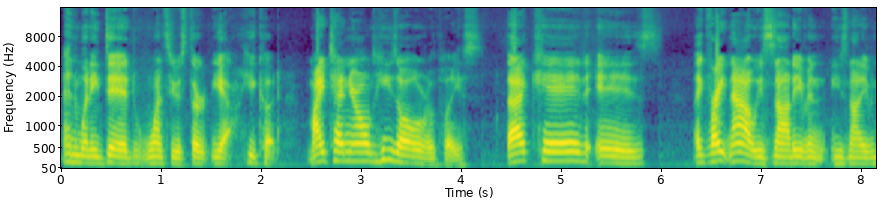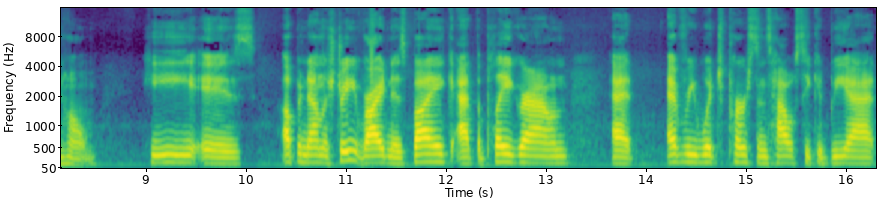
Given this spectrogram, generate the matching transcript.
And when he did, once he was 13, yeah, he could. My 10 year old, he's all over the place. That kid is like right now he's not even he's not even home. He is up and down the street riding his bike at the playground at every which person's house he could be at,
